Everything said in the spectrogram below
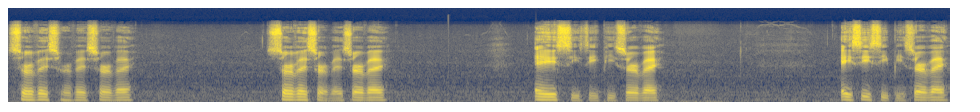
Survey, survey, survey. Survey, survey, survey. ACCP survey. ACCP survey.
